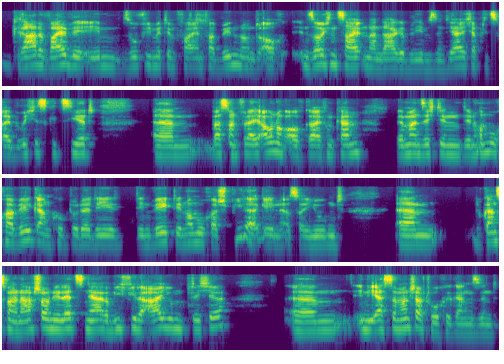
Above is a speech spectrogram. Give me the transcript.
gerade weil wir eben so viel mit dem Verein verbinden und auch in solchen Zeiten dann da geblieben sind. Ja, ich habe die zwei Brüche skizziert, ähm, was man vielleicht auch noch aufgreifen kann, wenn man sich den, den Hombucher Weg anguckt oder die, den Weg, den Hombucher Spieler gehen aus der Jugend. Ähm, du kannst mal nachschauen, die letzten Jahre, wie viele A-Jugendliche ähm, in die erste Mannschaft hochgegangen sind.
